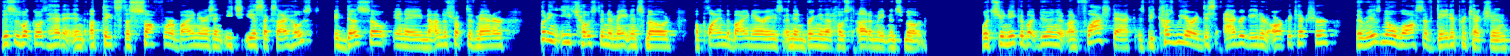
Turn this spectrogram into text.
This is what goes ahead and updates the software binaries in each ESXi host. It does so in a non-disruptive manner, putting each host into maintenance mode, applying the binaries, and then bringing that host out of maintenance mode. What's unique about doing it on FlashStack is because we are a disaggregated architecture, there is no loss of data protection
